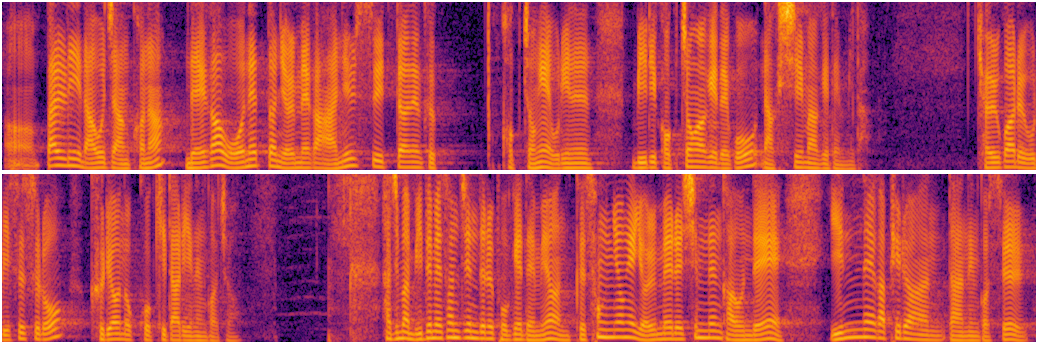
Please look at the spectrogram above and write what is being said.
어, 빨리 나오지 않거나 내가 원했던 열매가 아닐 수 있다는 그 걱정에 우리는 미리 걱정하게 되고 낙심하게 됩니다. 결과를 우리 스스로 그려놓고 기다리는 거죠. 하지만 믿음의 선진들을 보게 되면 그 성령의 열매를 심는 가운데 인내가 필요하다는 것을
